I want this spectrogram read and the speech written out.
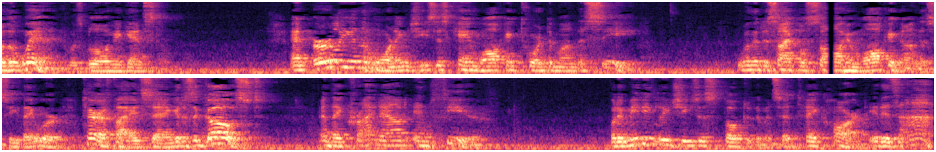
for the wind was blowing against them. And early in the morning, Jesus came walking toward them on the sea. When the disciples saw him walking on the sea, they were terrified, saying, It is a ghost! And they cried out in fear. But immediately Jesus spoke to them and said, Take heart, it is I.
